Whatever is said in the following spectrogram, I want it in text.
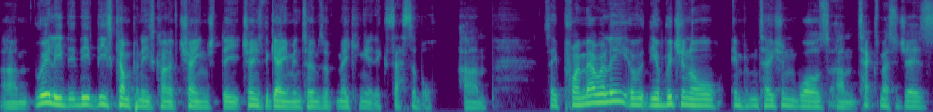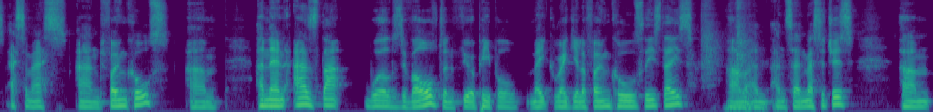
um, really, the, the, these companies kind of changed the changed the game in terms of making it accessible. Um, say primarily, uh, the original implementation was um, text messages, SMS, and phone calls. Um, and then as that world has evolved and fewer people make regular phone calls these days um, and, and send messages. Um,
